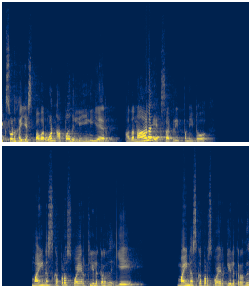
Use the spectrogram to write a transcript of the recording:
எக்ஸோட ஹையஸ்ட் பவர் ஒன் அப்போ அது லீனியர் அதனால் எக்ஸா ட்ரீட் பண்ணிட்டோம். மைனஸ்க்கு அப்புறம் ஸ்கொயர் கீழே இருக்கிறது ஏ மைனஸ்க்கு அப்புறம் ஸ்கொயர் கீழே இருக்கிறது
